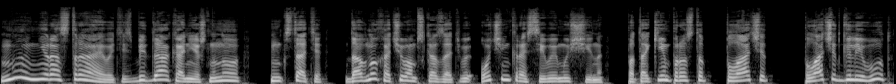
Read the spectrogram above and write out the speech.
«Ну, не расстраивайтесь, беда, конечно, но кстати, давно хочу вам сказать, вы очень красивый мужчина. По таким просто плачет, плачет Голливуд».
